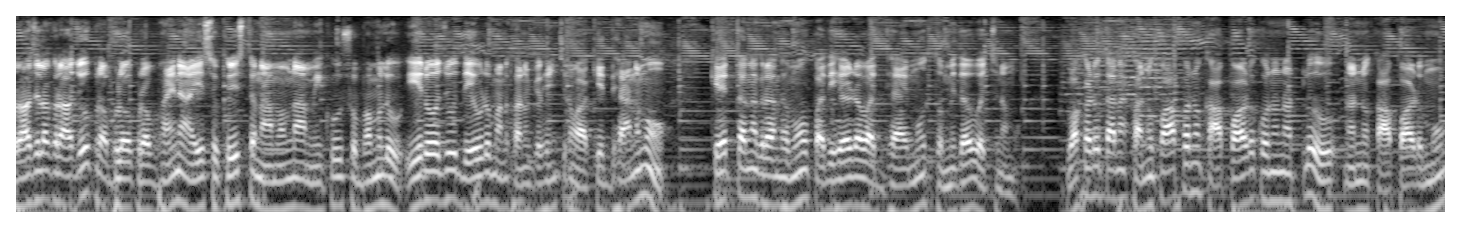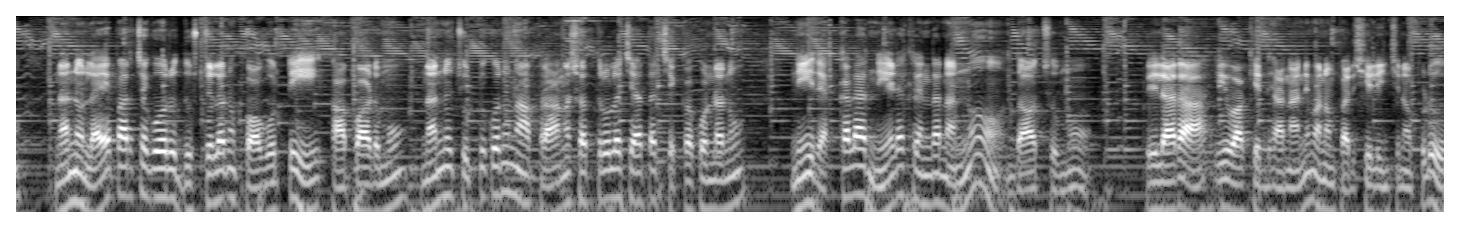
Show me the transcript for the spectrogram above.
రాజులకు రాజు ప్రభులో ప్రభు అయిన యేసుక్రీస్తు నామంన మీకు శుభములు. ఈరోజు దేవుడు మనకు అనుగ్రహించిన వాక్య ధ్యానము కీర్తన గ్రంథము పదిహేడవ అధ్యాయము తొమ్మిదవ వచనము. ఒకడు తన కనుపాపను కాపాడుకొనున్నట్లు నన్ను కాపాడుము నన్ను లయపరచగోరు దుష్టులను పోగొట్టి కాపాడుము నన్ను చుట్టుకొని నా ప్రాణశత్రువుల చేత చిక్కకుండను నీ రెక్కల నీడ క్రింద నన్ను దాచుము. వీలారా ఈ వాక్య ధ్యానాన్ని మనం పరిశీలించినప్పుడు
